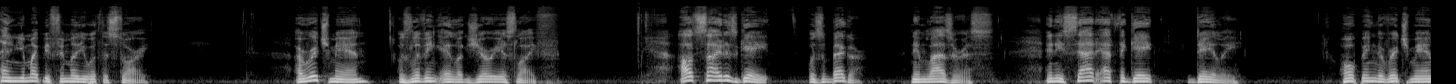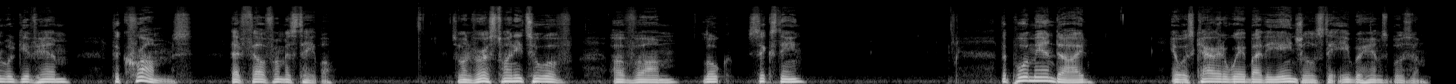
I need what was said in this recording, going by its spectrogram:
and you might be familiar with the story. A rich man was living a luxurious life. Outside his gate was a beggar named Lazarus, and he sat at the gate daily, hoping the rich man would give him the crumbs that fell from his table. So in verse 22 of, of um, Luke 16, the poor man died and was carried away by the angels to Abraham's bosom.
